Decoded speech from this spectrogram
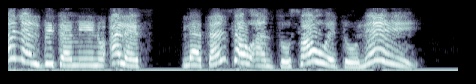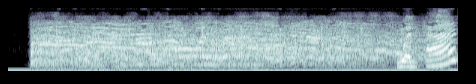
أنا الفيتامين ألف. لا تنسوا أن تصوتوا لي. والآن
